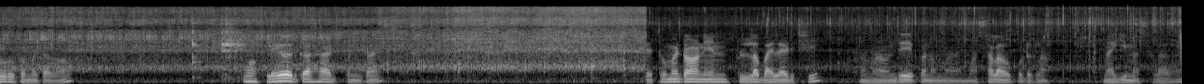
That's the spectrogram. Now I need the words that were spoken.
ஒரு டொமேட்டோ தான். சும்மா ஃப்ளேவருக்காக ஆட் பண்ணுறேன் டொமேட்டோ ஆனியன் ஃபுல்லாக பாயில் ஆகிடுச்சு நம்ம வந்து இப்போ நம்ம மசாலாவை போட்டுக்கலாம். மேகி மசாலாவை.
